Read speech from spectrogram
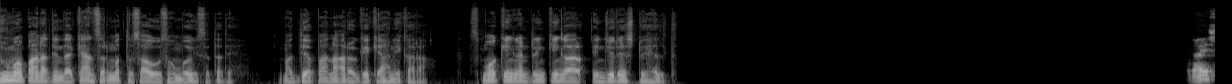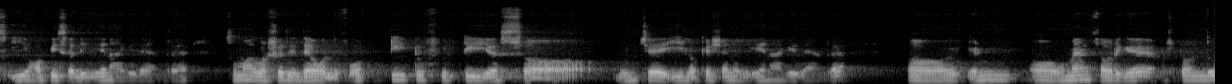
ಧೂಮಪಾನದಿಂದ ಕ್ಯಾನ್ಸರ್ ಮತ್ತು ಸಾವು ಸಂಭವಿಸುತ್ತದೆ. ಮದ್ಯಪಾನ ಆರೋಗ್ಯಕ್ಕೆ ಹಾನಿಕರ. Smoking and drinking are injurious to health. Guys, ಈ ಆಫೀಸಲ್ಲಿ ಏನಾಗಿದೆ ಅಂದರೆ ಸುಮಾರು ವರ್ಷದಿಂದ ಒಂದು ಫೋರ್ಟಿ ಟು ಫಿಫ್ಟಿ ಇಯರ್ಸ್ ಮುಂಚೆ ಈ ಲೊಕೇಶನಲ್ಲಿ ಏನಾಗಿದೆ ಅಂದರೆ ಹೆಣ್ ವುಮೆನ್ಸ್ ಅವರಿಗೆ ಅಷ್ಟೊಂದು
